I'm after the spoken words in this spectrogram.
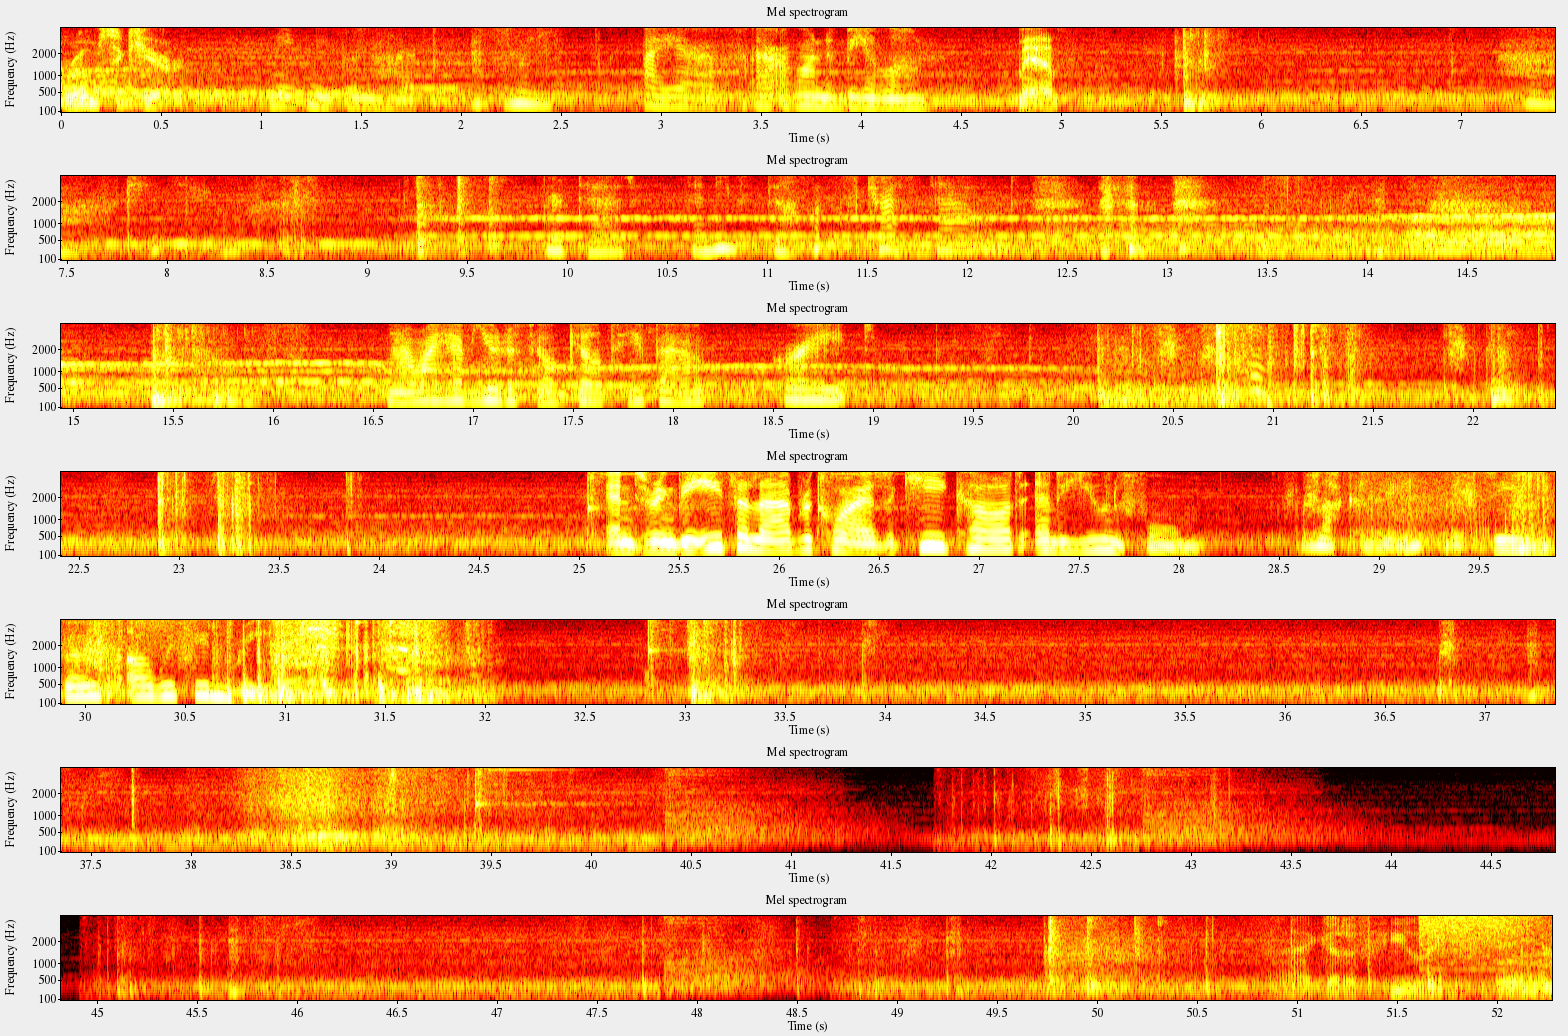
Room secure. Leave me, Bernard. I, uh, I want to be alone. Ma'am, Oh, look at you. You're dead, and you still look stressed out. so, now I have you to feel guilty about. Great. Entering the Ether Lab requires a key card and a uniform. Luckily, it seems both are within reach. I got a feeling.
